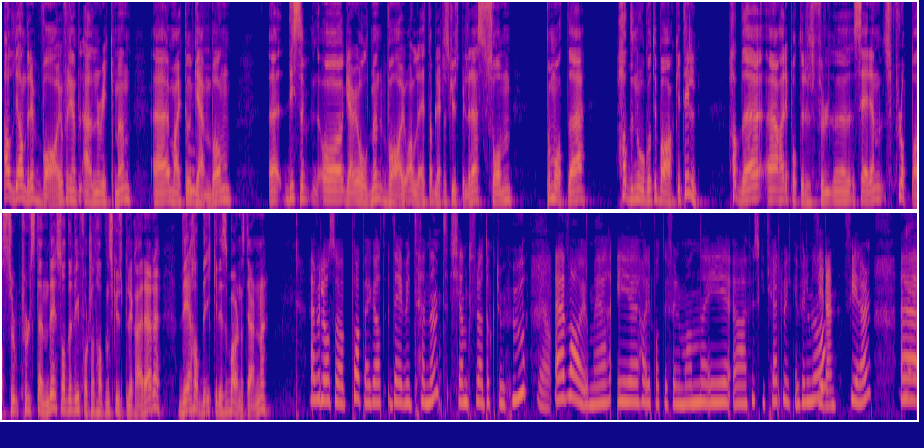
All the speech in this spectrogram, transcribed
alle de andre var jo f.eks. Alan Rickman, eh, Michael Gambon eh, disse, og Gary Oldman var jo alle etablerte skuespillere som på en måte hadde noe å gå tilbake til. Hadde eh, Harry Potter-serien floppa fullstendig, så hadde de fortsatt hatt en skuespillerkarriere. Det hadde ikke disse barnestjernene. Jeg vil også påpeke at David Tennant, kjent fra Doctor Who, Ja. var jo med i Harry Potter-filmene i ja, Jeg husker ikke helt hvilken film det var. Fireren. Fireren. Eh,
